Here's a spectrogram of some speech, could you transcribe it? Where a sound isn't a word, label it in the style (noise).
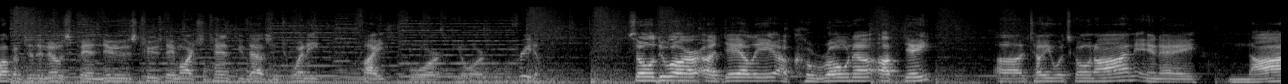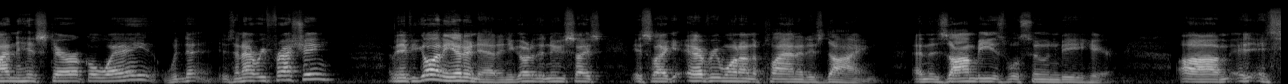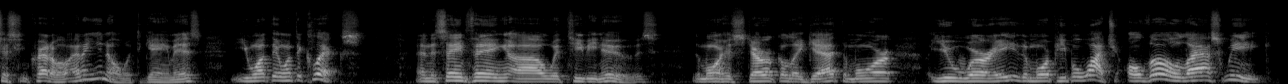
Welcome to the No Spin News, Tuesday, March 10th, 2020. Fight for your freedom. So we'll do our uh, daily uh, Corona update. Uh, tell you what's going on in a non-hysterical way. Wouldn't it? Isn't that refreshing? I mean, if you go on the internet and you go to the news sites, it's like everyone on the planet is dying, and the zombies will soon be here. Um, it, it's just incredible, and you know what the game is. You want they want the clicks, and the same thing uh, with TV news. The more hysterical they get, the more you worry, the more people watch. Although last week,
